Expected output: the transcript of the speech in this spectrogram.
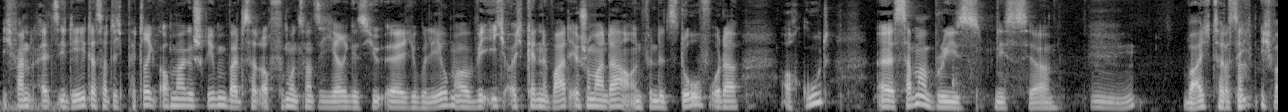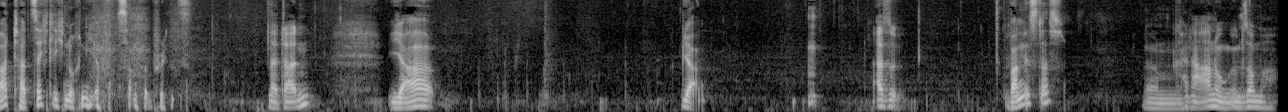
Ich fand als Idee, das hatte ich Patrick auch mal geschrieben, weil das hat auch 25-jähriges Ju äh, Jubiläum, aber wie ich euch kenne, wart ihr schon mal da und findet es doof oder auch gut. Äh, Summer Breeze nächstes Jahr. War ich tatsächlich, ich war tatsächlich noch nie auf dem Summer Breeze. Na dann. Ja. Ja. Also, Wann ist das? Ähm, keine Ahnung, im Sommer.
